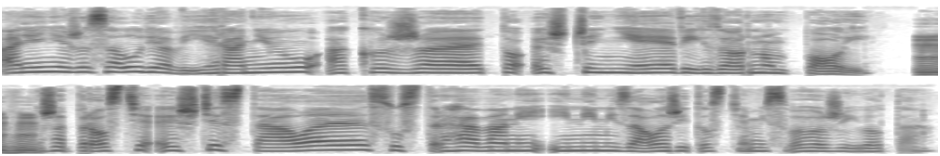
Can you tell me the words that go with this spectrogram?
ani nie, že sa ľudia vyhraňujú, ako že to ešte nie je v ich zornom poli. Uh-huh. Že proste ešte stále sú strhávaní inými záležitostiami svojho života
